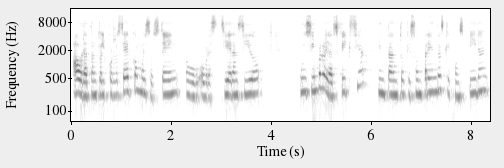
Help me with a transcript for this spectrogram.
Ahora, tanto el corset como el sostén o, o brasier han sido un símbolo de asfixia en tanto que son prendas que conspiran,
